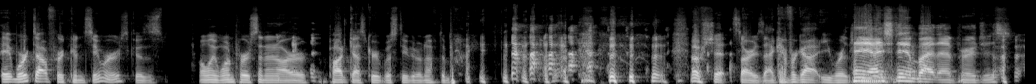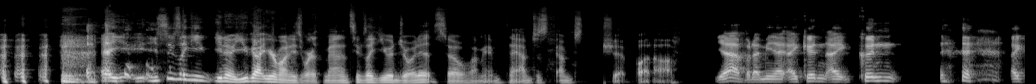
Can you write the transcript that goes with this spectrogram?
it worked out for consumers because only one person in our podcast group was stupid enough to buy it. oh shit! Sorry, Zach. I forgot you were. hey i stand by that purchase hey, you, you- it seems like you you know you got your money's worth, man. It seems like you enjoyed it. So I mean, hey, I'm just I'm just shit, but uh, Yeah, but I mean, I, I couldn't, I couldn't, I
